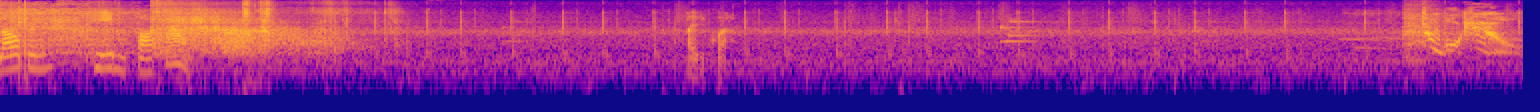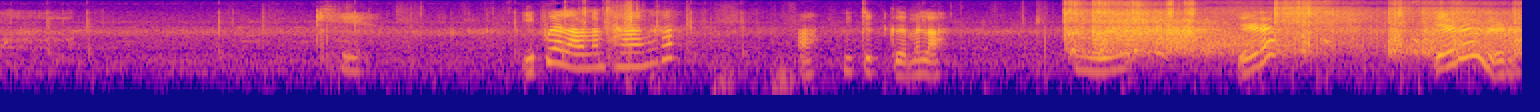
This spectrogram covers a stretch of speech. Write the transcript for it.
เราเป็น ทีมต่อต้านไปดีกว่า Double kill. โอเคอีเพื่อนเรานำทางนะคะอ๋อมีจุดเกิดมันเหรอไม่รู้เดี๋ยวนะเดี๋ยวนะเดี๋ยวนะ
